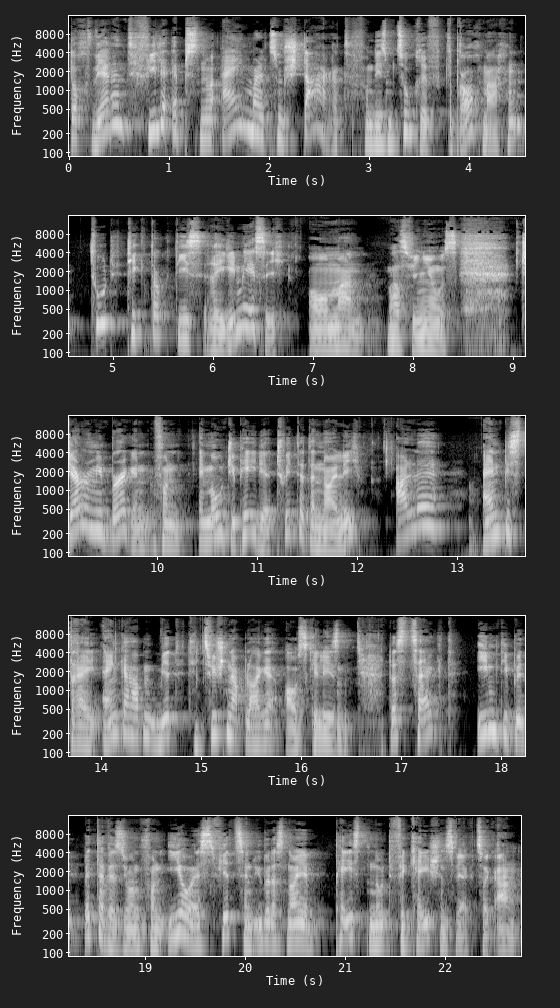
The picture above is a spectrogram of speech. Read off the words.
Doch während viele Apps nur einmal zum Start von diesem Zugriff Gebrauch machen, tut TikTok dies regelmäßig. Oh Mann, was für News. Jeremy Bergen von Emojipedia twitterte neulich, alle ein bis drei Eingaben wird die Zwischenablage ausgelesen. Das zeigt ihm die Beta-Version von iOS 14 über das neue Paste Notifications Werkzeug an.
